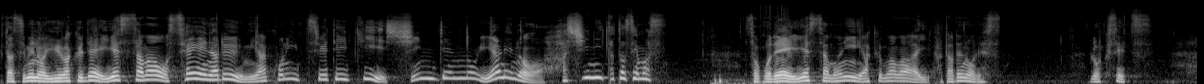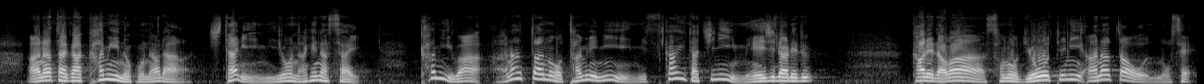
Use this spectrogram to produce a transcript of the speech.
2つ目の誘惑でイエス様を聖なる都に連れて行き神殿の屋根の端に立たせます。そこでイエス様に悪魔は語るのです。6節あなたが神の子なら下に身を投げなさい。神はあなたのために見つかいたちに命じられる。彼らはその両手にあなたを乗せ、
